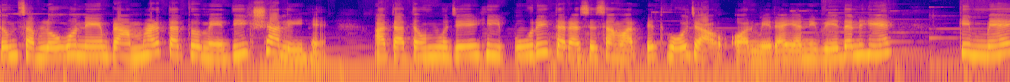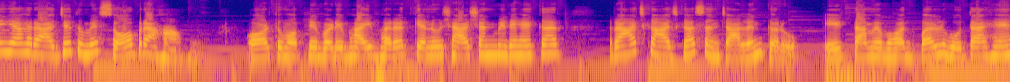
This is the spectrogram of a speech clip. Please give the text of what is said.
तुम सब लोगों ने ब्राह्मण तत्व में दीक्षा ली है। अतः तुम मुझे ही पूरी तरह से समर्पित हो जाओ और मेरा यह निवेदन है कि मैं यह राज्य तुम्हें सौंप रहा हूँ और तुम अपने बड़े भाई भरत के अनुशासन में रहकर राजकाज का संचालन करो। एकता में बहुत बल होता है।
